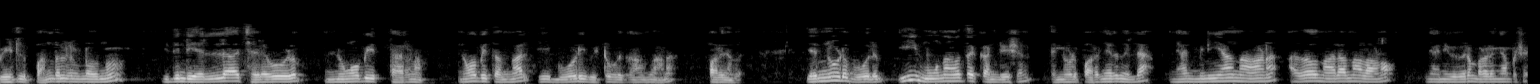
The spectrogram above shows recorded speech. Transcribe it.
വീട്ടിൽ പന്തലിടേണ്ട വന്നു. ഇതിന്റെ എല്ലാ ചെലവുകളും നോബി തരണം നോബി തന്നാൽ ഈ ബോഡി വിട്ടുകൊടുക്കാമെന്നാണ് പറഞ്ഞത്. എന്നോട് പോലും ഈ മൂന്നാമത്തെ കണ്ടീഷൻ എന്നോട് പറഞ്ഞിരുന്നില്ല. ഞാൻ മിനിയാന്നാണ് അതോ നാലാം നാളാണോ? ഞാൻ ഈ വിവരം പറഞ്ഞു ഞാൻ പക്ഷെ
